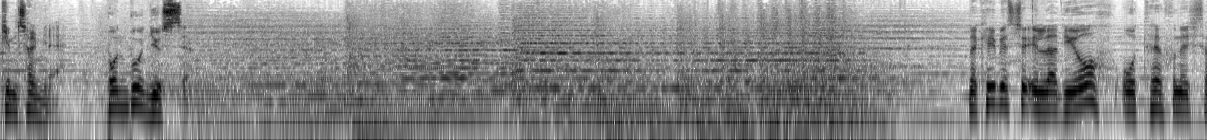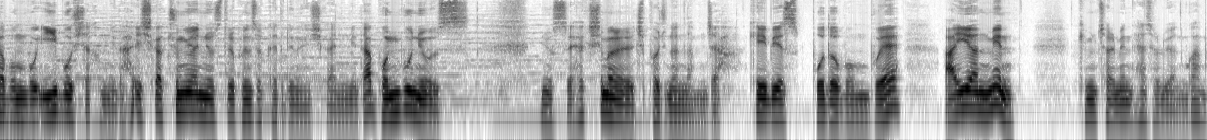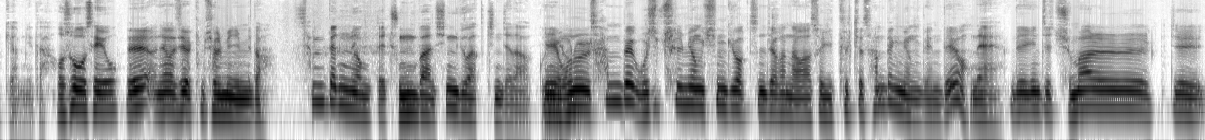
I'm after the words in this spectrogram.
김철민의 본부 뉴스. 네, KBS 제1라디오 오태훈의 시사본부 2부 시작합니다. 이 시각 중요한 뉴스들 분석해드리는 시간입니다. 본부 뉴스. 뉴스의 핵심을 짚어주는 남자. KBS 보도본부의 아이언민, 김철민 해설위원과 함께합니다. 어서 오세요. 네, 안녕하세요. 김철민입니다. 300명대 중반 신규 확진자 나왔군요. 예, 오늘 357명 신규 확진자가 나와서 이틀째 300명대인데요. 네. 근데 이게 이제 주말 이제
